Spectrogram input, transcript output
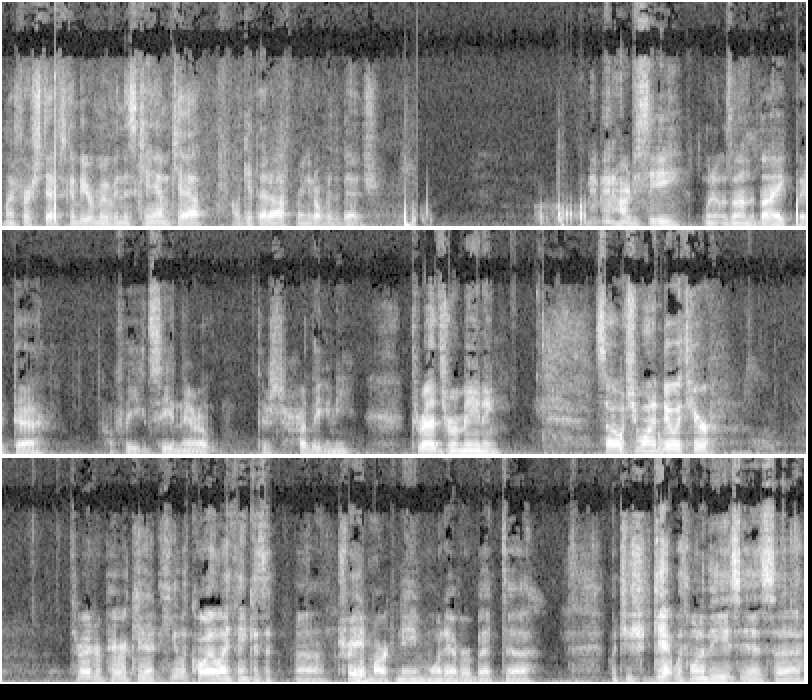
my first step is gonna be removing this cam cap. I'll get that off, bring it over to the bench. It may have been hard to see when it was on the bike, but uh, hopefully you can see in there, there's hardly any threads remaining. So what you wanna do with your thread repair kit, Helicoil I think is a uh, trademark name, whatever, but uh, what you should get with one of these is uh,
